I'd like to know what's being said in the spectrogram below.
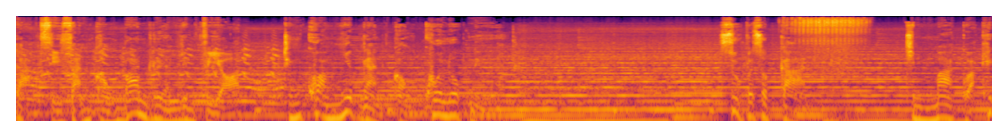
จากสีสันของบ้านเรือนริมฟิยอดถึงความเงียบงันของขั้วโลกเหนือสู่ประสบการณ์ ที่มากกว่าแค่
